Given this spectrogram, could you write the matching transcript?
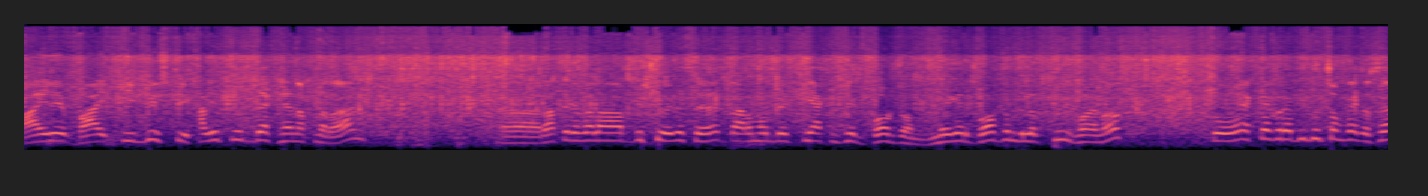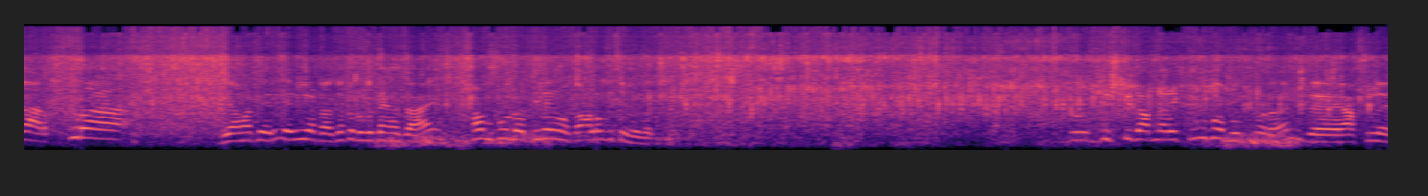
বাইরে ভাই, কি বৃষ্টি? খালি চুপ দেখেন আপনারা। রাতের বেলা বৃষ্টি হয়ে গেছে তার মধ্যে কি আকাশের গর্জন? মেঘের গর্জনগুলো খুবই ভয়ানক। তো একটা করে বিদ্যুৎ চমকাইতেছে, আর পুরা যে আমাদের এরিয়াটা যতটুকু দেখা যায়, সম্পূর্ণ দিনের মতো আলোকিত হয়ে যাচ্ছে। তো বৃষ্টিটা আপনারা একটু উপভোগ করেন যে আসলে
